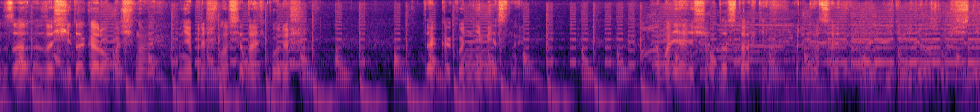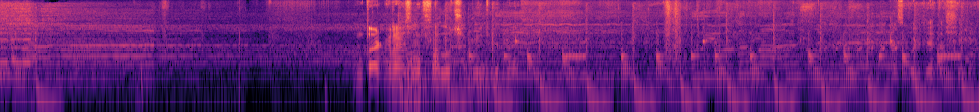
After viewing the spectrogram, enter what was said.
за, защита коробочная мне пришлось отдать корешу, так как он не местный. А моя еще в доставке. Придется лепить видео с частей. Ну так, разница лучше будет видна. Насколько это шире.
